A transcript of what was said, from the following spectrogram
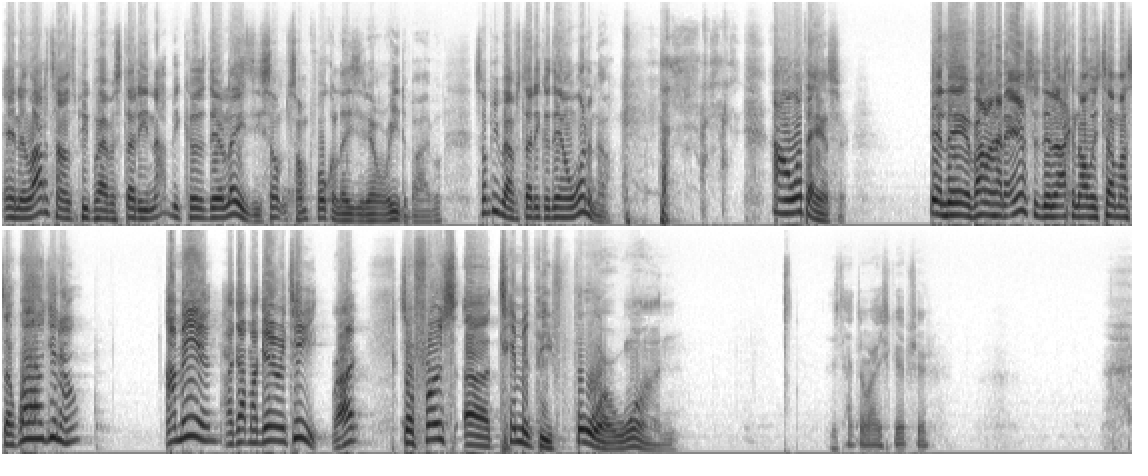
And a lot of times people haven't studied not because they're lazy. Some some folk are lazy, they don't read the Bible. Some people haven't studied because they don't want to know. I don't want the answer. If I don't have the answer, then I can always tell myself, well, you know, I'm in. I got my guarantee, right? So first uh, Timothy 4 1. Is that the right scripture?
